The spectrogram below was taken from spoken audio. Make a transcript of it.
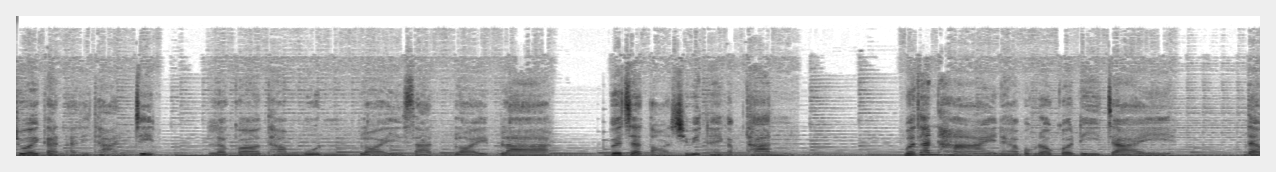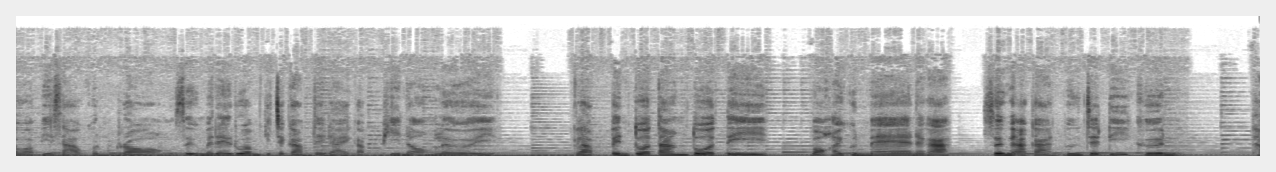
ช่วยกันอธิษฐานจิต แล้วก็ทำบุญปล่อยสัตว์ ปล่อยปลา เพื่อจะต่อชีวิตให้กับท่าน เมื่อท่านหายนะคะพวกเราก็ดีใจ แต่ว่าพี่สาวคนรองซึ่งไม่ได้ร่วมกิจกรรมใด ๆ กับพี่น้องเลย กลับเป็นตัวตั้งตัวตีบอกให้คุณแม่นะคะ ซึ่งอาการเพิ่งจะดีขึ้นท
